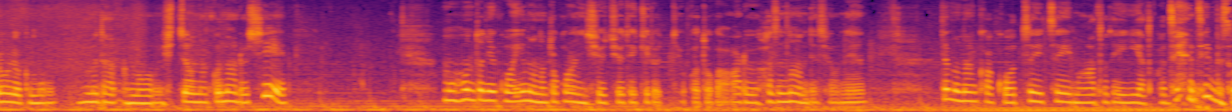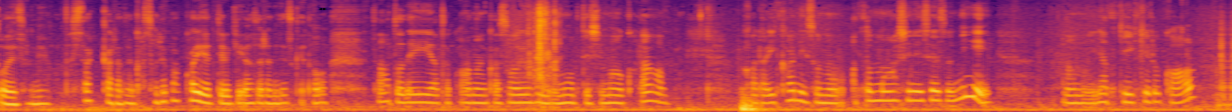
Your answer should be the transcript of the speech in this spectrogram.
労力も無駄あの必要なくなる。るしもう本当にこう今のところに集中できるっていうことがあるはずなんですよね。でもなんかこうついついまあ後でいいやとか 全全部そうですよね私さっきからなんかそればっかり言ってる気がするんですけどさ後でいいやとかなんかそういうふうに思ってしまうからだからいかにその後回しにせずにあのやっていけるかっ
